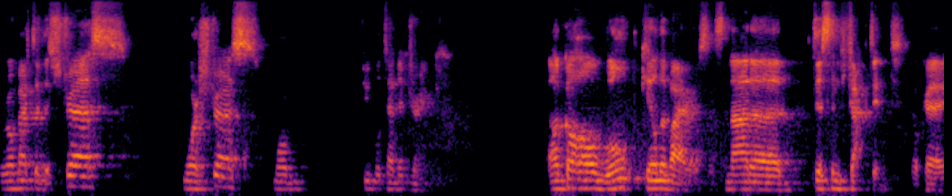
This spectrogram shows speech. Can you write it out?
we're going back to the stress. More stress, more people tend to drink. Alcohol won't kill the virus. It's not a disinfectant, okay?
